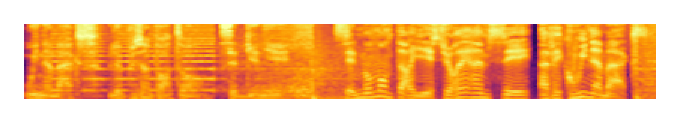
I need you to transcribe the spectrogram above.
Winamax, le plus important, c'est de gagner. C'est le moment de parier sur RMC avec Winamax.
